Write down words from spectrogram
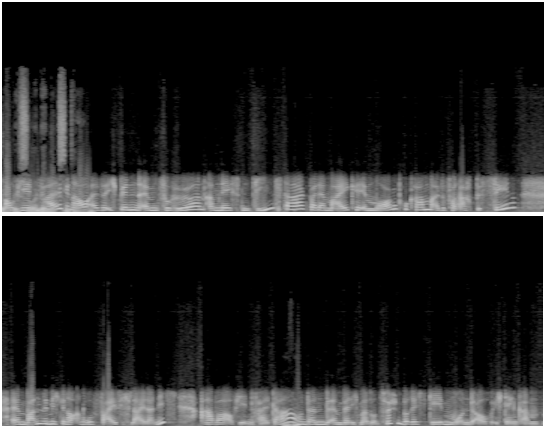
Glaub Auf jeden so Fall, genau. Tagen. Also ich bin ähm, zu hören am nächsten Dienstag bei der Maike im Morgenprogramm, also von 8 bis 10. Ähm, wann sie mich genau anruft, weiß ich leider nicht, aber auf jeden Fall da mhm. und dann ähm, werde ich mal so einen Zwischenbericht geben und auch, ich denke, am,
